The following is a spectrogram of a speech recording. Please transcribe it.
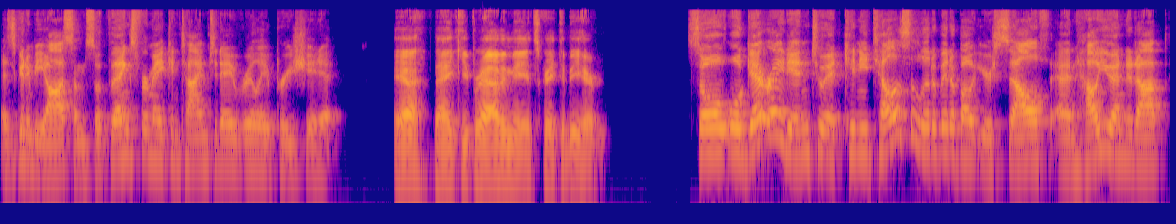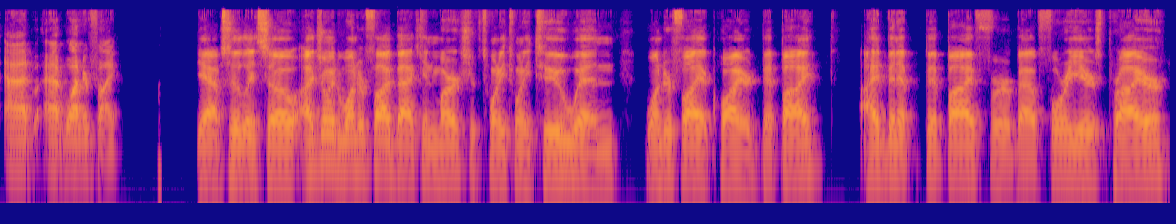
is going to be awesome. So thanks for making time today. Really appreciate it. Yeah, thank you for having me. It's great to be here. So we'll get right into it. Can you tell us a little bit about yourself and how you ended up at at WonderFi? Yeah, absolutely. So I joined WonderFi back in March of 2022 when WonderFi acquired BitBuy. I had been at BitBuy for about four years prior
